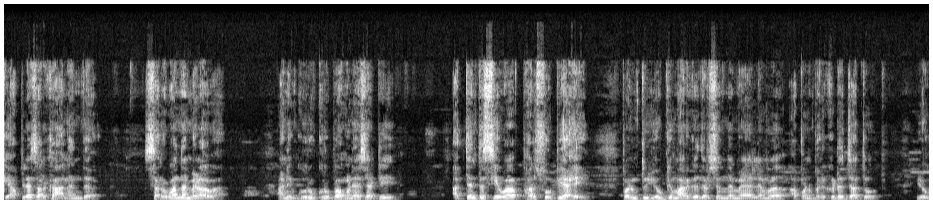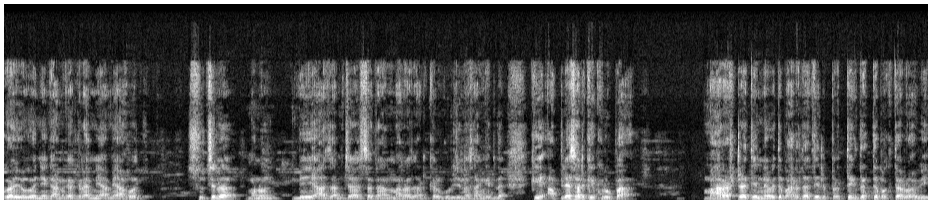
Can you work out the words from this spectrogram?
की आपल्यासारखा आनंद सर्वांना मिळावा आणि गुरुकृपा होण्यासाठी अत्यंत सेवा फार सोपी आहे. परंतु योग्य मार्गदर्शन न मिळाल्यामुळं आपण भरकटत जातो. योगायोगाने गाणगाग्रामी आम्ही आहोत. सुचलं म्हणून मी आज आमच्या सदानंद महाराज आडकर गुरुजींना सांगितलं की आपल्यासारखी कृपा महाराष्ट्रातील नव्हे तर भारतातील प्रत्येक दत्त भक्तावर व्हावी.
